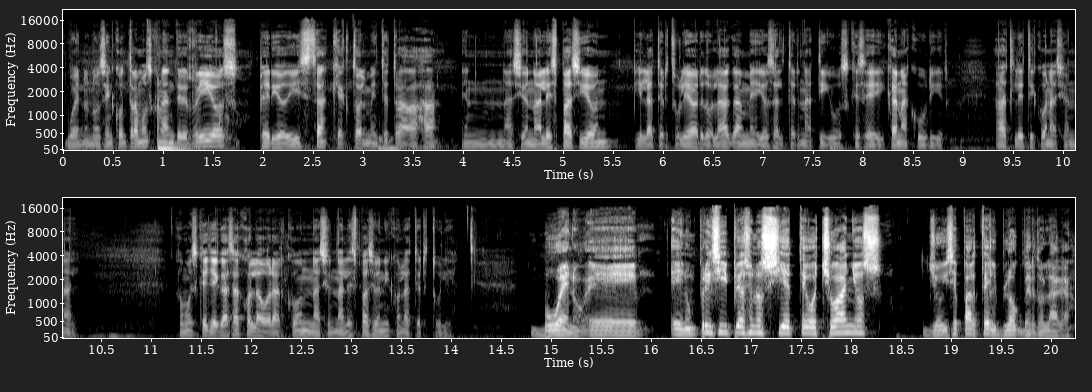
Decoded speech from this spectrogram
Bueno, nos encontramos con Andrés Ríos, periodista que actualmente trabaja en Nacional Espación y la Tertulia Verdolaga, medios alternativos que se dedican a cubrir Atlético Nacional. ¿Cómo es que llegas a colaborar con Nacional Espación y con la Tertulia? Bueno, eh, en un principio, hace unos 7, 8 años, yo hice parte del blog Verdolaga.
